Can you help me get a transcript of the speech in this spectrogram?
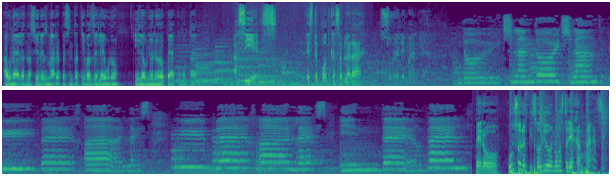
a una de las naciones más representativas del euro y la Unión Europea como tal. Así es, este podcast hablará sobre Alemania. Deutschland, Deutschland, über alles, über alles in der Welt. Pero un solo episodio no bastaría jamás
